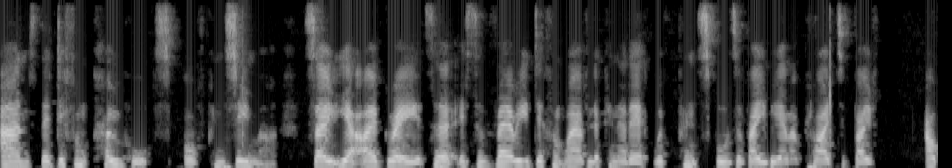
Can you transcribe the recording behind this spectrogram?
and they're different cohorts of consumer. So yeah, I agree. It's a it's a very different way of looking at it with principles of ABM applied to both our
